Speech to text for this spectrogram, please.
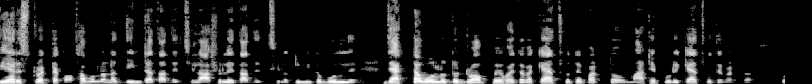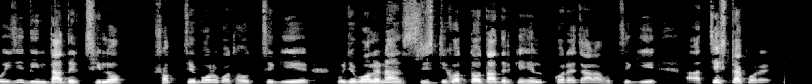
বিয়ারস্ট্রো একটা কথা বলল না, দিনটা তাদের ছিল, আসলে তাদের ছিল, তুমি তো বললে যে একটা বলল তো ড্রপ হয়ে হয়তো বা ক্যাচ হতে পারতো, মাঠে পড়ে ক্যাচ হতে পারতো। ওই যে দিন তাদের ছিল, সবচেয়ে বড় কথা হচ্ছে গিয়ে, ওই যে বলে না, সৃষ্টিকর্তাও তাদেরকে হেল্প করে, যারা হচ্ছে গিয়ে চেষ্টা করে। তো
